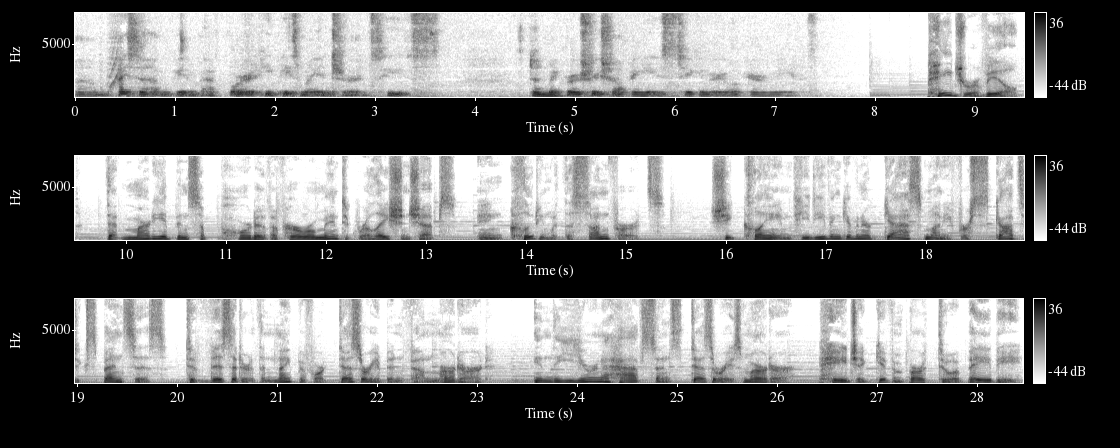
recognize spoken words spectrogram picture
Um, I still haven't paid him back for it. He pays my insurance. He's done my grocery shopping. He's taken very well care of me. Paige revealed that Marty had been supportive of her romantic relationships, including with the Sunfords. She claimed he'd even given her gas money for Scott's expenses to visit her the night before Desiree had been found murdered. In the year and a half since Desiree's murder, Paige had given birth to a baby,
